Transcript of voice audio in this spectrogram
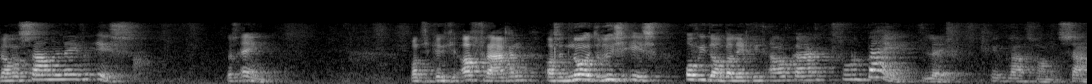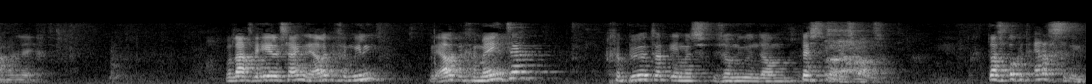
wel een samenleven is. Dat is één. Want je kunt je afvragen, als er nooit ruzie is, of je dan wellicht niet aan elkaar voorbij leeft. In plaats van samenleeft. Want laten we eerlijk zijn, in elke familie, in elke gemeente, gebeurt er immers zo nu en dan best wel eens wat. Dat is ook het ergste niet.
